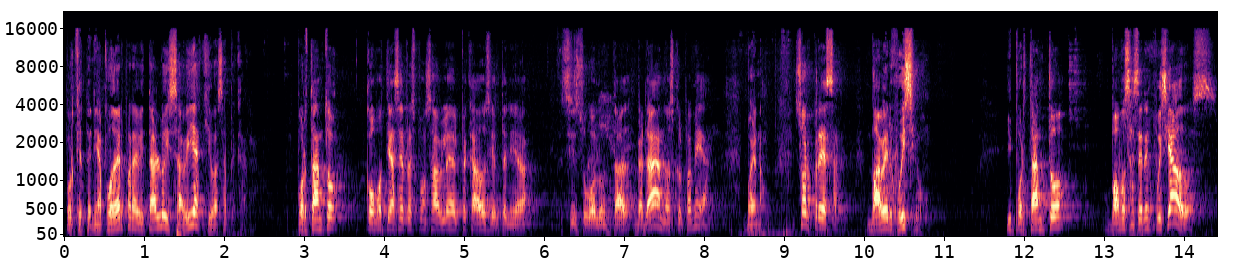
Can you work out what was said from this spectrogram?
Porque tenía poder para evitarlo y sabía que ibas a pecar. Por tanto, ¿cómo te hace responsable del pecado si Él tenía, si su voluntad, verdad? No es culpa mía. Bueno, sorpresa, va a haber juicio. Y por tanto, vamos a ser enjuiciados.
